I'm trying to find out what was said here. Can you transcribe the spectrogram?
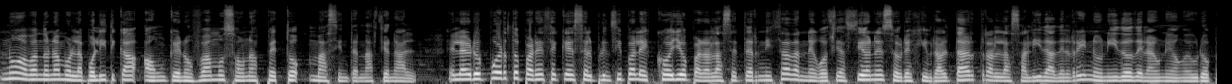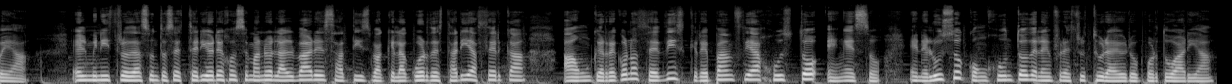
No abandonamos la política aunque nos vamos a un aspecto más internacional. El aeropuerto parece que es el principal escollo para las eternizadas negociaciones sobre Gibraltar tras la salida del Reino Unido de la Unión Europea. El ministro de Asuntos Exteriores, José Manuel Álvarez, atisba que el acuerdo estaría cerca, aunque reconoce discrepancia justo en eso, en el uso conjunto de la infraestructura aeroportuaria.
